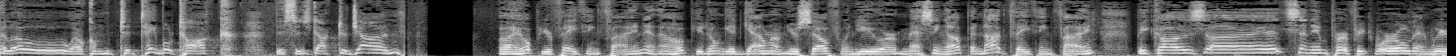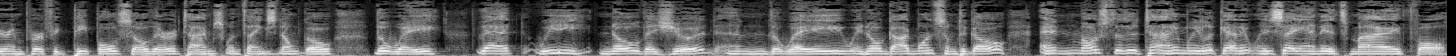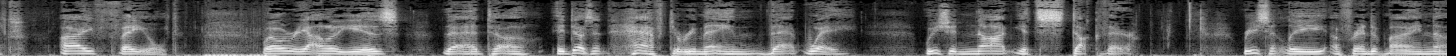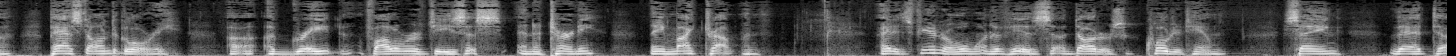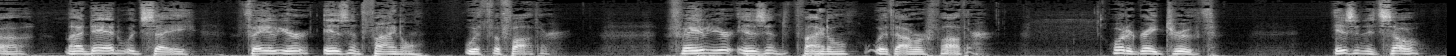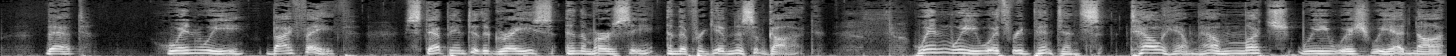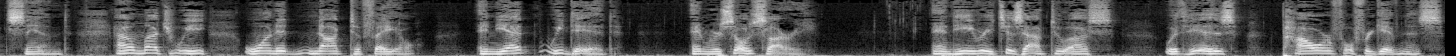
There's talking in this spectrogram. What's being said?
Hello, welcome to Table Talk. This is Dr. John. Well, I hope you're faithing fine, and I hope you don't get down on yourself when you are messing up and not faithing fine, because uh, it's an imperfect world and we're imperfect people, so there are times when things don't go the way that we know they should and the way we know God wants them to go. And most of the time we look at it and we say, and it's my fault. I failed. Well, reality is that uh, it doesn't have to remain that way. We should not get stuck there. Recently, a friend of mine uh, passed on to glory, uh, a great follower of Jesus, an attorney named Mike Troutman. At his funeral, one of his uh, daughters quoted him saying that uh, my dad would say, failure isn't final with the Father. Failure isn't final with our Father. What a great truth. Isn't it so that when we, by faith, step into the grace and the mercy and the forgiveness of God, when we, with repentance, tell Him how much we wish we had not sinned, how much we wanted not to fail, and yet we did, and we're so sorry. And He reaches out to us with His powerful forgiveness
